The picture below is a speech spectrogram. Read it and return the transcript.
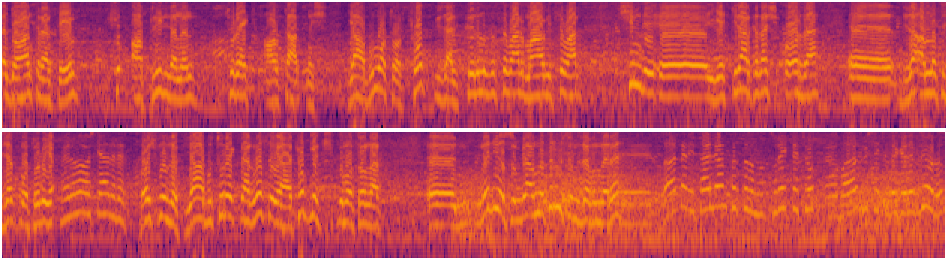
Yine Doğan Trend'deyim. Şu Aprilia'nın Turek 660. Ya bu motor çok güzel. Kırmızısı var, mavisi var. Şimdi e, yetkili arkadaş orada e, bize anlatacak motoru. Merhaba, hoş geldiniz. hoş bulduk. Ya bu Turek'ler nasıl ya? Çok yakışıklı motorlar. E, ne diyorsun? Bir anlatır mısın bize bunları? Ee, zaten İtalyan tasarımı Touareg'de çok e, bariz bir şekilde görebiliyoruz.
